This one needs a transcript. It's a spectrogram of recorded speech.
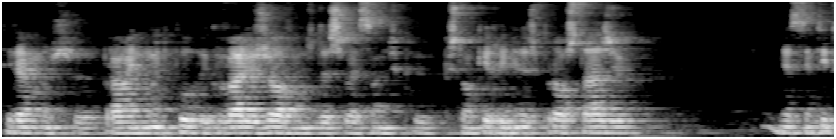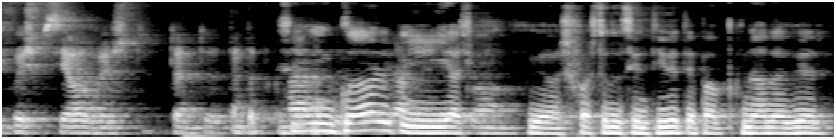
tivemos, eh, para além de muito público, vários jovens das seleções que, que estão aqui reunidas para o estágio. Nesse sentido, foi especial ver tanta, tanta pequenada. Sim, claro, e acho, acho que faz todo o sentido, até para a pequenada haver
